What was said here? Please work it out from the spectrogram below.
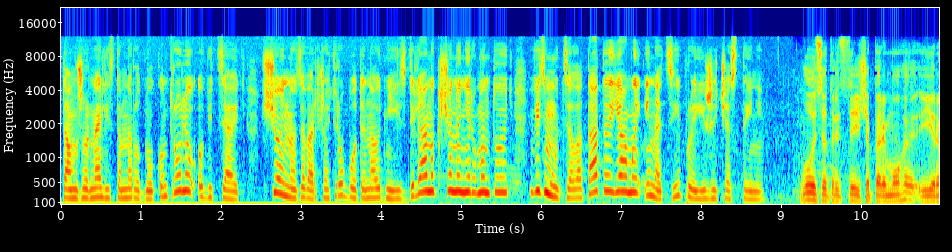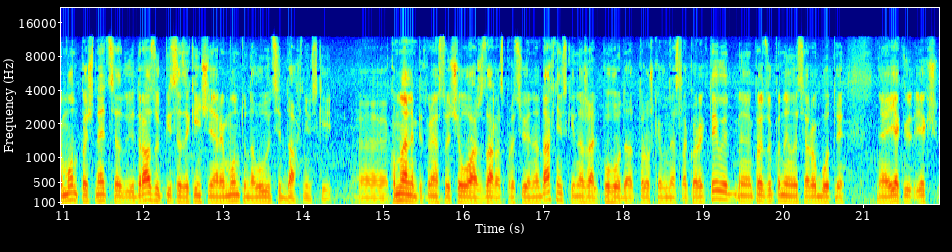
Там журналістам народного контролю обіцяють, щойно завершать роботи на одній із ділянок, що нині ремонтують, візьмуться латати ями і на цій проїжджій частині. Вулиця 30-річчя перемоги і ремонт почнеться відразу після закінчення ремонту на вулиці Дахнівській. Е, Комунальне підприємство «Чолуаш» зараз працює на Дахнівській. На жаль, погода трошки внесла корективи, е, призупинилися роботи. Е, Як, якщо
